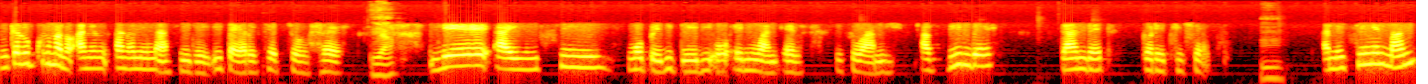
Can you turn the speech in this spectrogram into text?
Ngicela ukukhuluma no Anon- Anonymous nje i-directed to her. Yeah. Le ayisi ngo baby daddy or anyone else sisi wami. I've been there, done that, got a t-shirt. Mm. I'm a single mom.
